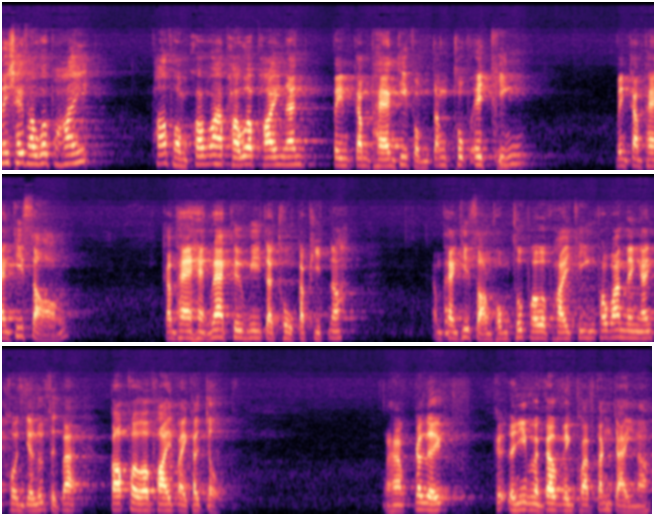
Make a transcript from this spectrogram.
ไม่ใช้ powerpoint เพราะผมก็ว่า powerpoint นั้นเป็นกำแพงที่ผมต้องทุบให้ทิ้ง เป็นกำแพงที่สองกำแพงแห่งแรกคือมีแต่ถูกกับผิดเนาะกำแพงที่สองผมทุบ powerpoint ทิ้ง เพราะว่าไม่งั้นคนจะรู้สึกว่าก๊อป powerpoint ไปกระจบนะครับก็เลยอันนี้มันก็เป็นความตั้งใจเนาะ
